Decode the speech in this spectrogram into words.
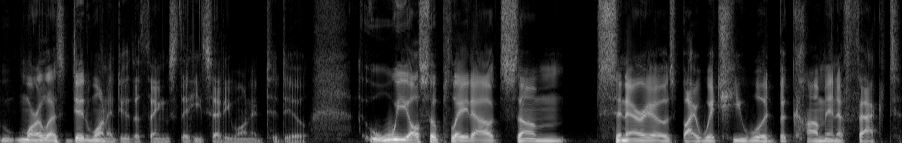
more or less did want to do the things that he said he wanted to do. We also played out some scenarios by which he would become, in effect,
